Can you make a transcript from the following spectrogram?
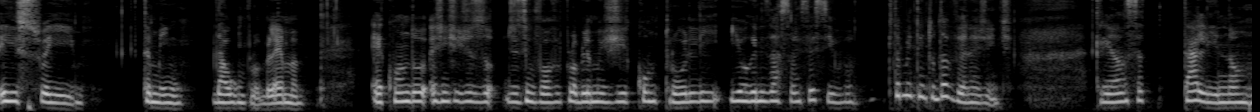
Isso aí também dá algum problema, é quando a gente des desenvolve problemas de controle e organização excessiva. Que também tem tudo a ver, né, gente? A criança tá ali, não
